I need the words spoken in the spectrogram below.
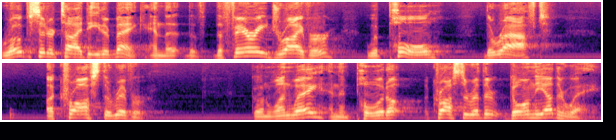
Ropes that are tied to either bank. And the, the, the ferry driver would pull the raft across the river, going one way, and then pull it across the river, going the other way.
